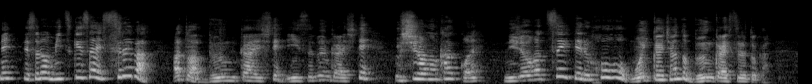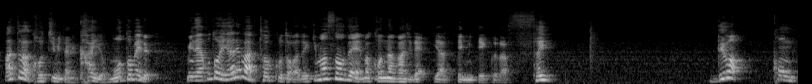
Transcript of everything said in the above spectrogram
ね、でそれを見つけさえすればあとは分解して因数分解して後ろの括弧ね2乗がついてる方をもう一回ちゃんと分解するとかあとはこっちみたいに解を求めるみたいなことをやれば解くことができますので、まあ、こんな感じでやってみてください。では今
